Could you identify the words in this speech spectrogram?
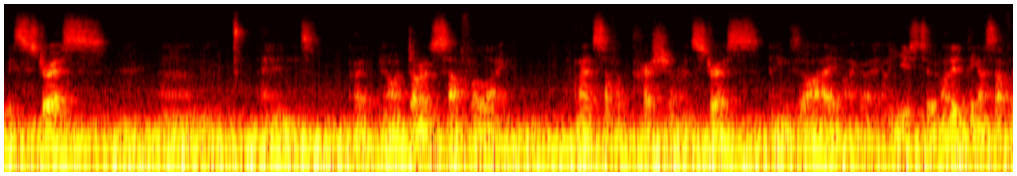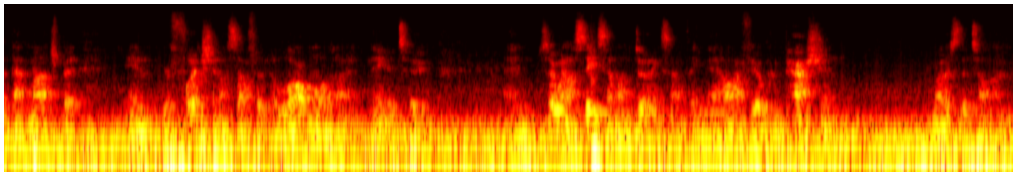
with stress, um, and I, you know, I don't suffer like I don't suffer pressure and stress and anxiety like I, I used to. And I didn't think I suffered that much, but in reflection, I suffered a lot more than I needed to. And so when I see someone doing something now, I feel compassion most of the time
